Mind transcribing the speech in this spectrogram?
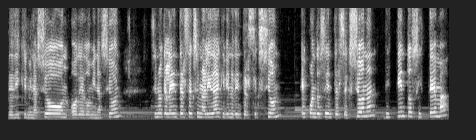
de discriminación o de dominación, sino que la interseccionalidad que viene de intersección es cuando se interseccionan distintos sistemas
